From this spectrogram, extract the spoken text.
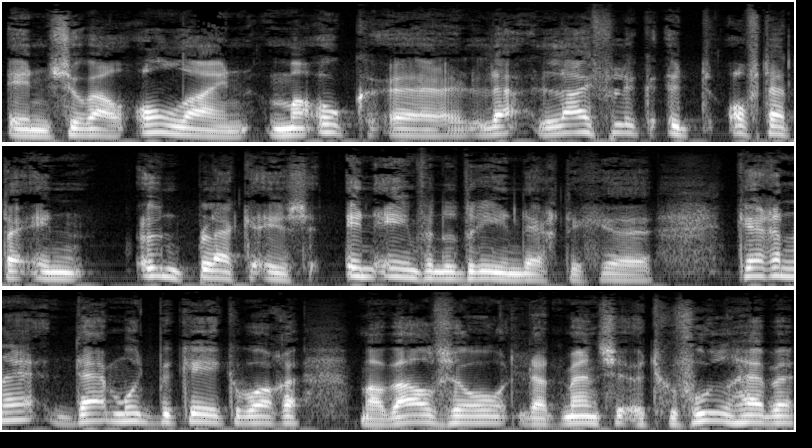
In zowel online, maar ook uh, lijfelijk, of dat er in een plek is in een van de 33 uh, eh, kernen. Dat moet bekeken worden. Maar wel zo dat mensen het gevoel hebben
